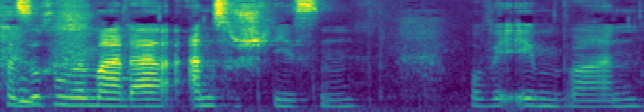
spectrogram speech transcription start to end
Versuchen wir mal da anzuschließen wo wir eben waren.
